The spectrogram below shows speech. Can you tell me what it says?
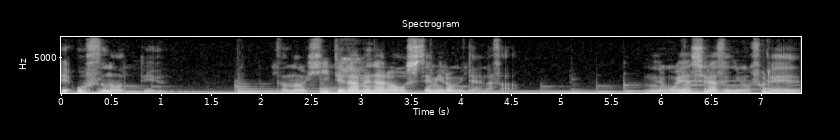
え、押すの？っていう。その、引いてダメなら押してみろみたいなさ。親知らずにもそれ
